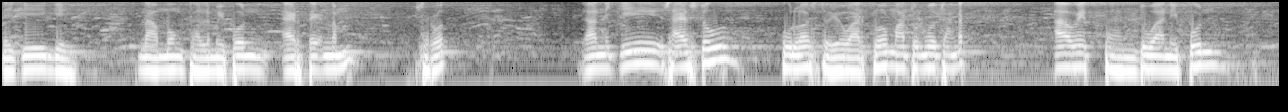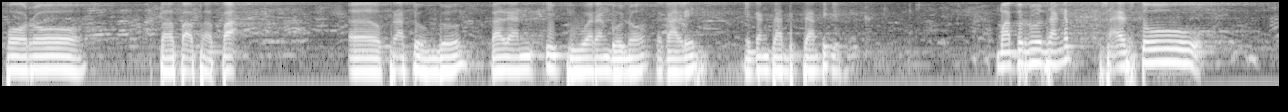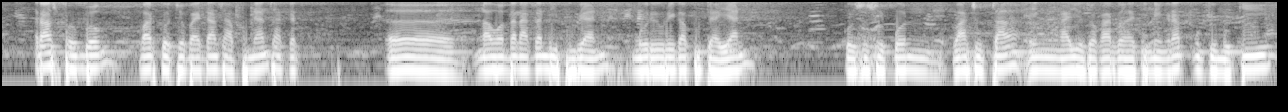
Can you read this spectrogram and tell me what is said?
Niki nggih namung dalemipun RT 6 Serut. Lan iki saestu kula sedaya warga matur nuwun sanget awit bantuanipun para bapak-bapak eh, pradonga kalian Ibu Waranggono kekalih ingkang cantik-cantik nggih. Matur nuwun sanget saestu Raos Bombong warga Jopaitan Sabunan saged eh ngawontenaken hiburan nguri-uri kabudayan khususipun wasucal ing Ngayogyakarta Hadiningrat mugi-mugi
